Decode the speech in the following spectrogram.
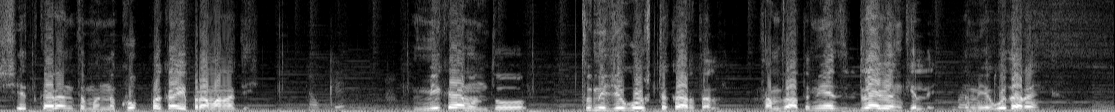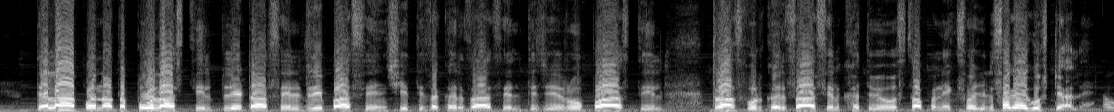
शेतकऱ्यांचं म्हणणं खूप काही प्रमाणात आहे. ओके. मी काय म्हणतो तुम्ही जी गोष्ट करताल समजा आता मी ड्रॅगन केलंय. तुम्ही एक उदाहरण घ्या. त्याला आपण आता पोल असतील प्लेट असेल ड्रिप असेल शेतीचा खर्च असेल त्याचे रोपा असतील ट्रान्सपोर्ट खर्च असेल खत व्यवस्थापन एक सगळ्या गोष्टी आल्या.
